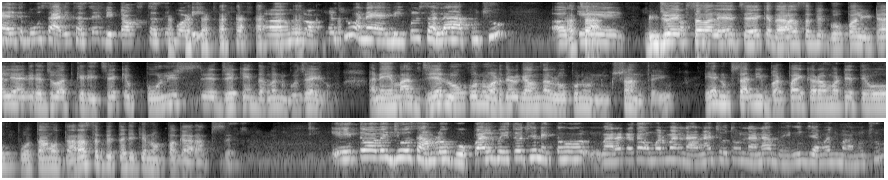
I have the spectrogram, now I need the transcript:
હેલ્થ બહુ સારી થશે ડિટોક્સ થશે બોડી હું ડોક્ટર છું અને બિલકુલ સલાહ આપું છું કે બીજો એક સવાલ એ છે કે ધારાસભ્ય ગોપાલ ઇટાલી આવી રજૂઆત કરી છે કે પોલીસ જે કઈ દમન ગુજાર્યું અને એમાં જે લોકોનું હળદર ગામના લોકોનું નુકસાન થયું એ નુકસાનની ભરપાઈ કરવા માટે તેઓ પોતાનો ધારાસભ્ય તરીકેનો પગાર આપશે. એ તો હવે જો સાંભળો ગોપાલભાઈ તો છે ને તો મારા કરતા ઉંમરમાં નાના છો તો નાના ભાઈની જેમ જ માનું છું.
